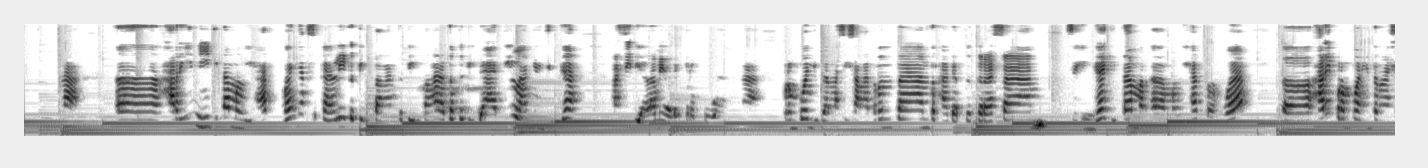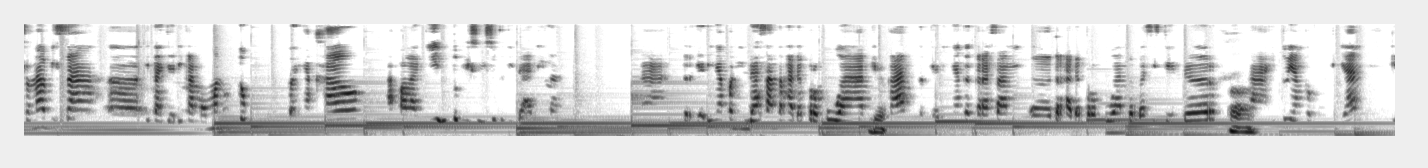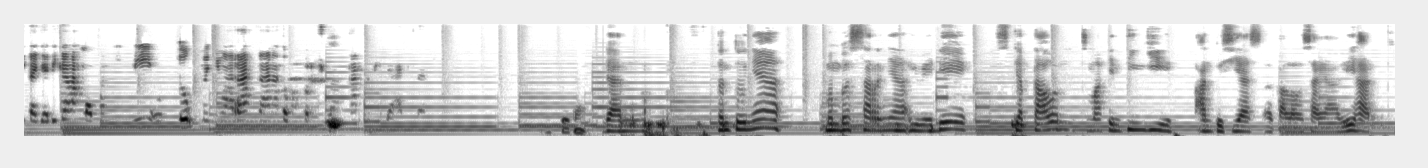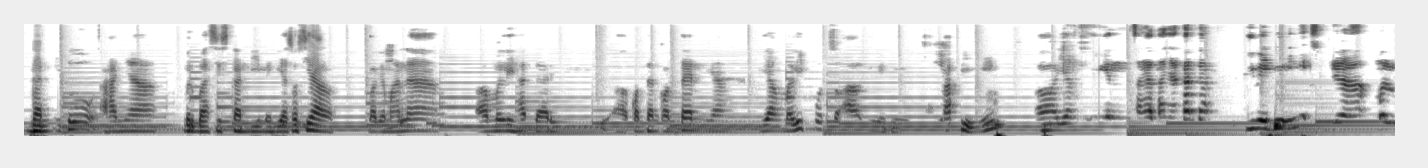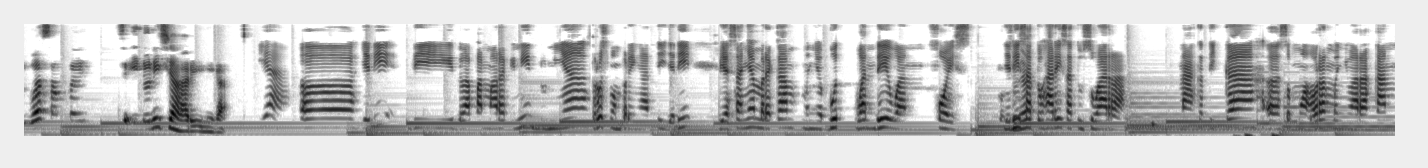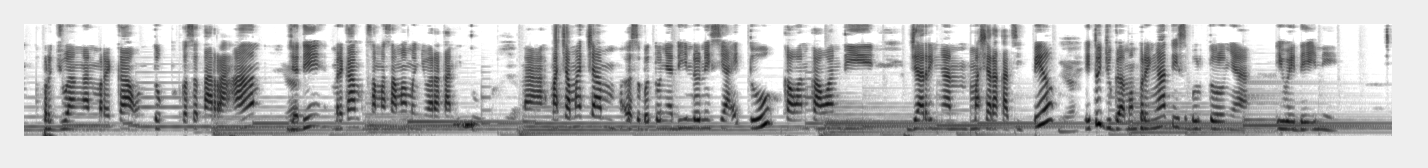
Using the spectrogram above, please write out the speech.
Nah uh, hari ini kita melihat banyak sekali ketimpangan-ketimpangan atau ketidakadilan yang juga masih dialami oleh perempuan. Nah perempuan juga masih sangat rentan terhadap kekerasan sehingga kita uh, melihat bahwa uh, Hari Perempuan Internasional bisa uh, kita jadikan momen untuk banyak hal, apalagi untuk isu-isu ketidakadilan. Nah, terjadinya penindasan terhadap perempuan, yeah. gitu iya. kan, terjadinya kekerasan uh, terhadap perempuan berbasis gender. Uh. Nah, itu yang kemudian kita jadikanlah momen ini ini untuk menyuarakan atau memperjuangkan ketidakadilan. Dan tentunya membesarnya IWD setiap tahun semakin tinggi antusias uh, kalau saya lihat dan itu hanya berbasiskan di media sosial bagaimana uh, melihat dari konten konten-konten yang yang meliput soal IWD. Ya. Tapi uh, yang ingin saya tanyakan kak, IWD ini sudah meluas sampai se Indonesia hari ini kak? Ya, uh, jadi di 8 Maret ini dunia terus memperingati. Jadi biasanya mereka menyebut one day one voice. Maksudnya? Jadi satu hari satu suara. Nah, ketika uh, semua orang menyuarakan perjuangan mereka untuk kesetaraan, ya. jadi mereka sama-sama menyuarakan itu. Nah, macam-macam uh, sebetulnya di Indonesia itu kawan-kawan di jaringan masyarakat sipil ya. itu juga memperingati sebetulnya IWD ini.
